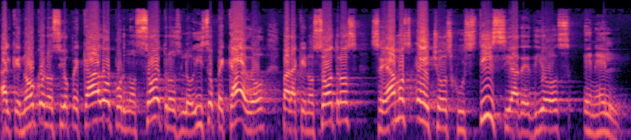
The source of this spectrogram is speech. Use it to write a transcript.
al que no conoció pecado, por nosotros lo hizo pecado, para que nosotros seamos hechos justicia de Dios en él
